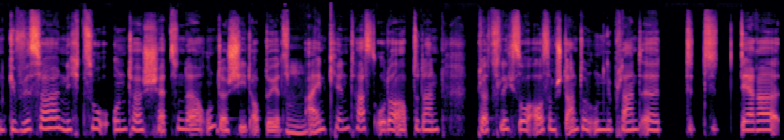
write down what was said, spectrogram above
ein gewisser, nicht zu unterschätzender Unterschied, ob du jetzt mhm. ein Kind hast oder ob du dann plötzlich so aus dem Stand und ungeplant äh, derer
